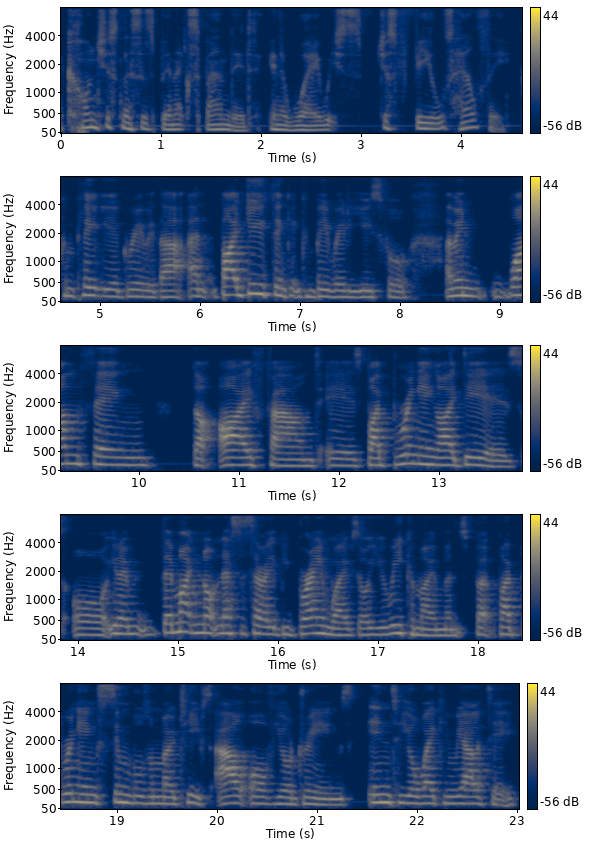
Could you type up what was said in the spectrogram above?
the consciousness has been expanded in a way which just feels healthy. Completely agree with that and but i do think it can be really useful. I mean one thing that I found is by bringing ideas, or, you know, they might not necessarily be brainwaves or eureka moments, but by bringing symbols and motifs out of your dreams into your waking reality,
